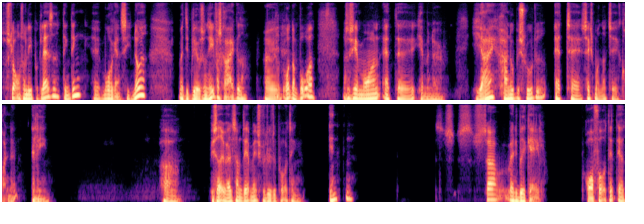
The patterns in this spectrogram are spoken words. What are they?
så slår hun sådan lige på glasset, ding ding, øh, mor vil gerne sige noget, og de bliver jo sådan helt forskrækket øh, rundt om bordet, og så siger moren, at øh, jamen, øh, jeg har nu besluttet at tage seks måneder til Grønland alene. Og vi sad jo alle sammen der, mens vi lyttede på og tænkte, enten så var de blevet gale. Over for den der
